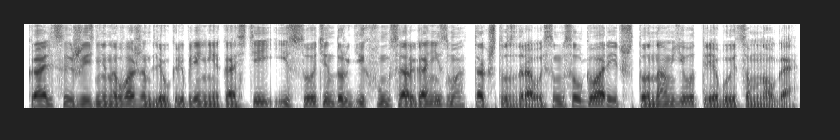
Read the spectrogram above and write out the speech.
Кальций жизненно важен для укрепления костей и сотен других функций организма, так что здравый смысл говорит, что нам его требуется много.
